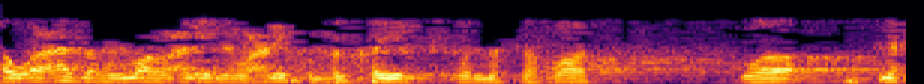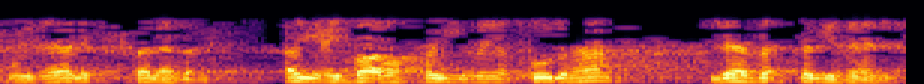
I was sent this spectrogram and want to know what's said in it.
أو أعاده الله علينا وعليكم بالخير والمسرات. ونحو ذلك فلا بأس. أي عبارة طيبة يقولها لا بأس بذلك.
